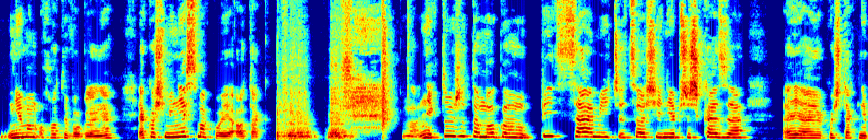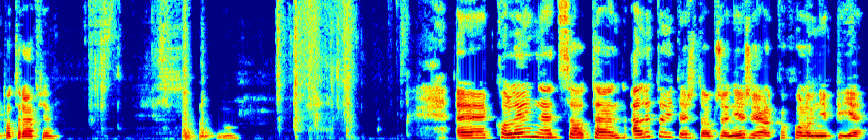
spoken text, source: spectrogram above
nie mam ochoty w ogóle, nie? Jakoś mi nie smakuje, o tak. No, niektórzy to mogą pić sami czy coś i nie przeszkadza, a ja jakoś tak nie potrafię. No. E, kolejne co ten, ale to i też dobrze, nie, że alkoholu nie piję.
